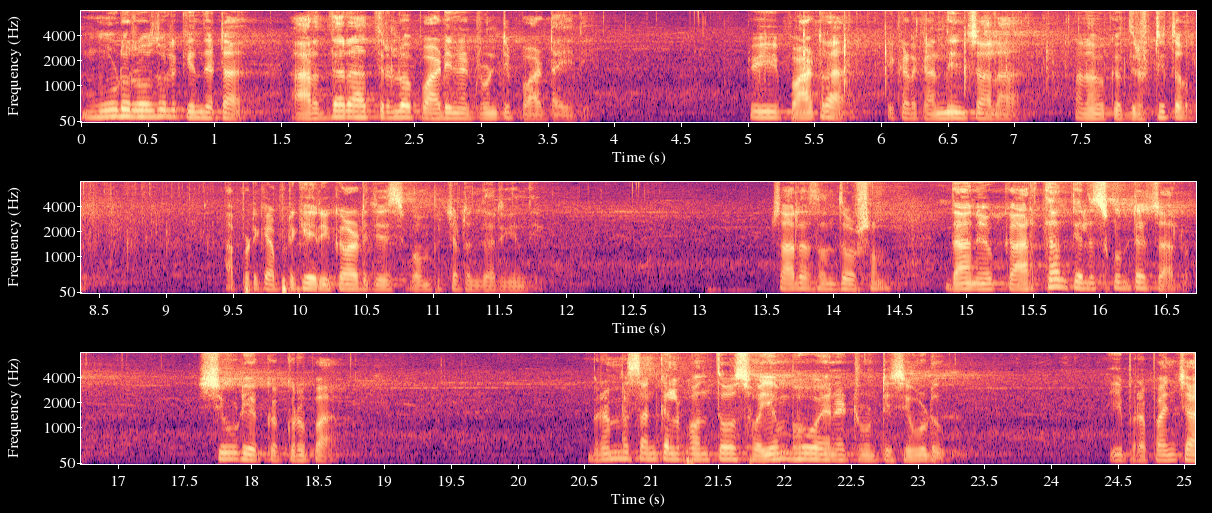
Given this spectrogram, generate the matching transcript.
మూడు రోజుల కిందట అర్ధరాత్రిలో పాడినటువంటి పాట ఇది. ఈ పాట ఇక్కడికి అందించాలా? అనే ఒక దృష్టితో అప్పటికప్పటికే రికార్డు చేసి పంపించడం జరిగింది. చాలా సంతోషం. దాని యొక్క అర్థం తెలుసుకుంటే చాలు. శివుడి యొక్క కృప. బ్రహ్మ సంకల్పంతో స్వయంభూ అయినటువంటి శివుడు ఈ ప్రపంచాన్ని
